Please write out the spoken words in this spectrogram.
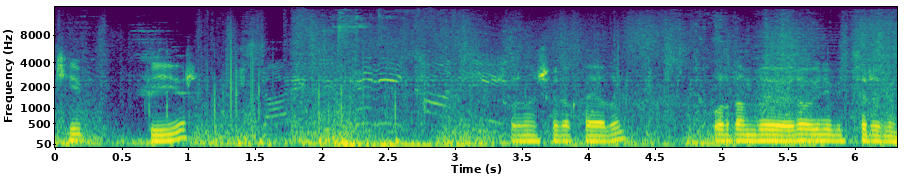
Keep bir. Şuradan şöyle kayalım. Buradan böyle oyunu bitirelim.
